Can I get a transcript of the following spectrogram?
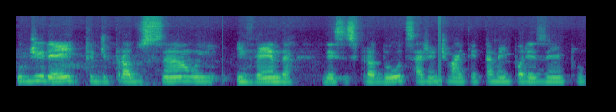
o direito de produção e, e venda desses produtos. A gente vai ter também, por exemplo,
